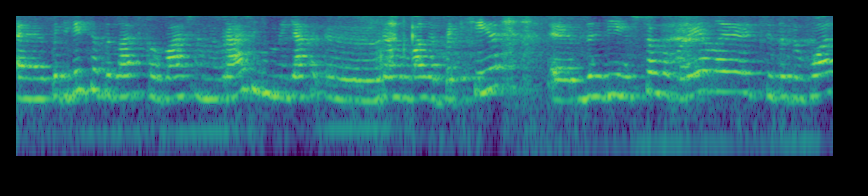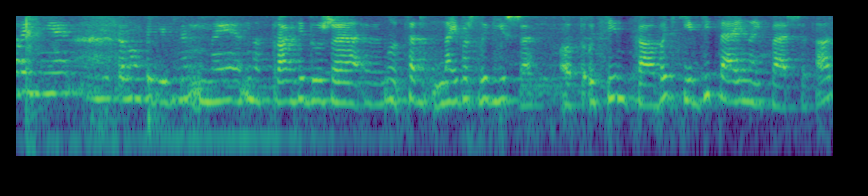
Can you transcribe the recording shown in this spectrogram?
е, поділіться, будь ласка, вашими враженнями, як е, реагували батьки, взагалі, що говорили, чи задоволені і тому подібне. Ми насправді дуже е, ну це найважливіше, от оцінка батьків, дітей найперше, так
